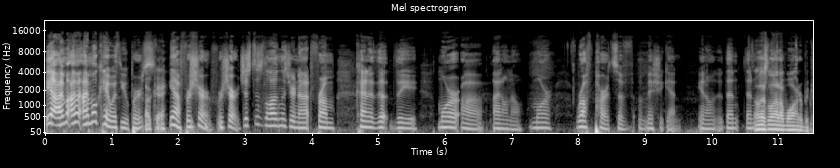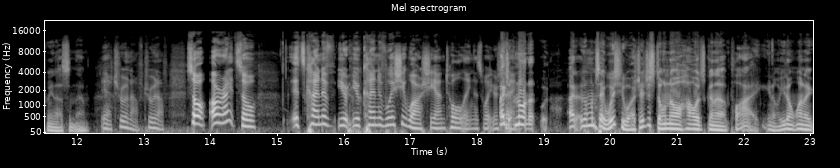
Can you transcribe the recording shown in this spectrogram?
yeah, I'm, I'm I'm okay with Yoopers. Okay. Yeah, for sure, for sure. Just as long as you're not from kind of the the more uh I don't know more rough parts of Michigan. You know, then then Oh, there's a lot of water between us and them. Yeah, true enough, true enough. So, all right, so it's kind of you're you're kind of wishy washy on tolling, is what you're I saying. just, no, no, I don't want to say wishy-washy. I just don't know how it's going to apply. You know, you don't want to.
